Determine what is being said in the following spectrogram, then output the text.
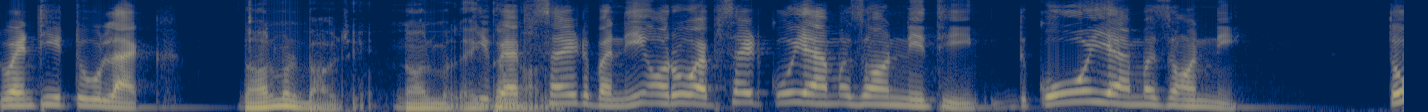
twenty two lakh normal बाबूजी नॉर्मल की वेबसाइट बनी और वो वेबसाइट कोई अमेजोन नहीं थी कोई अमेजोन नहीं। तो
